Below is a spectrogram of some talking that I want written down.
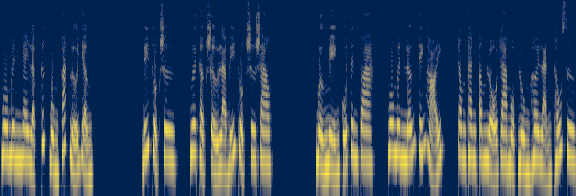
Ngô minh ngay lập tức bùng phát lửa giận. Bí thuật sư, ngươi thật sự là bí thuật sư sao? Mượn miệng của tinh toa, ngô minh lớn tiếng hỏi, trong thanh âm lộ ra một luồng hơi lạnh thấu xương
